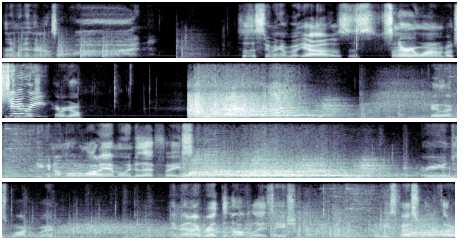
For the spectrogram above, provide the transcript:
Then I went in there and I was like, what? This is assuming I'm about, yeah, this is scenario one. I'm about to Sherry! do this. Here we go. Yeah, here we go. Okay, look. You can unload a lot of ammo into that face. Or you can just walk away. Hey man, I read the novelization. Well, he's faster than I thought he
